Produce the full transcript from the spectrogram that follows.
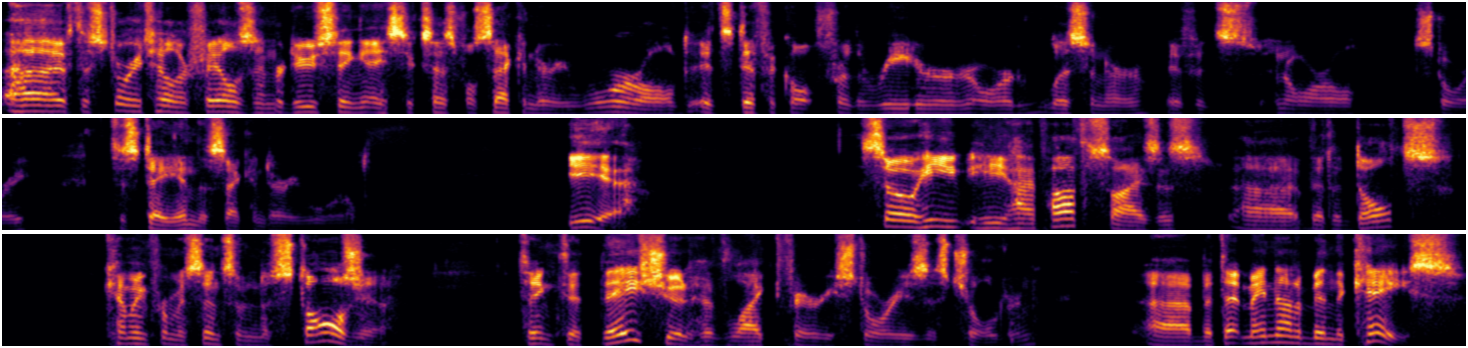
uh, if the storyteller fails in producing a successful secondary world, it's difficult for the reader or listener, if it's an oral story, to stay in the secondary world. Yeah. So he he hypothesizes uh, that adults, coming from a sense of nostalgia, think that they should have liked fairy stories as children, uh, but that may not have been the case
